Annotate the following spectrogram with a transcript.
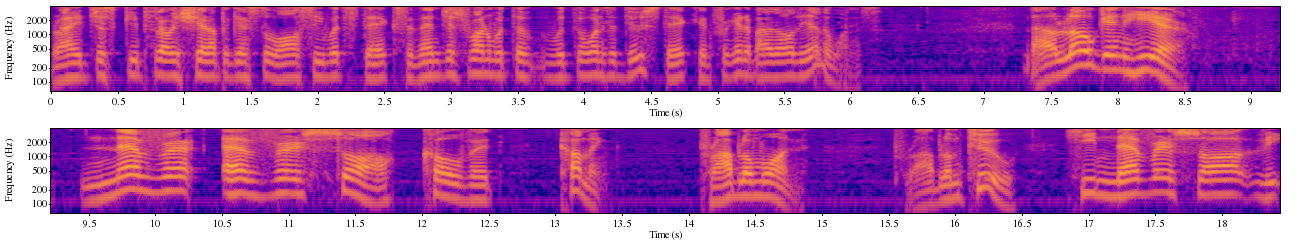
right? Just keep throwing shit up against the wall, see what sticks, and then just run with the with the ones that do stick, and forget about all the other ones. Now Logan here never ever saw COVID coming. Problem one. Problem two, he never saw the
